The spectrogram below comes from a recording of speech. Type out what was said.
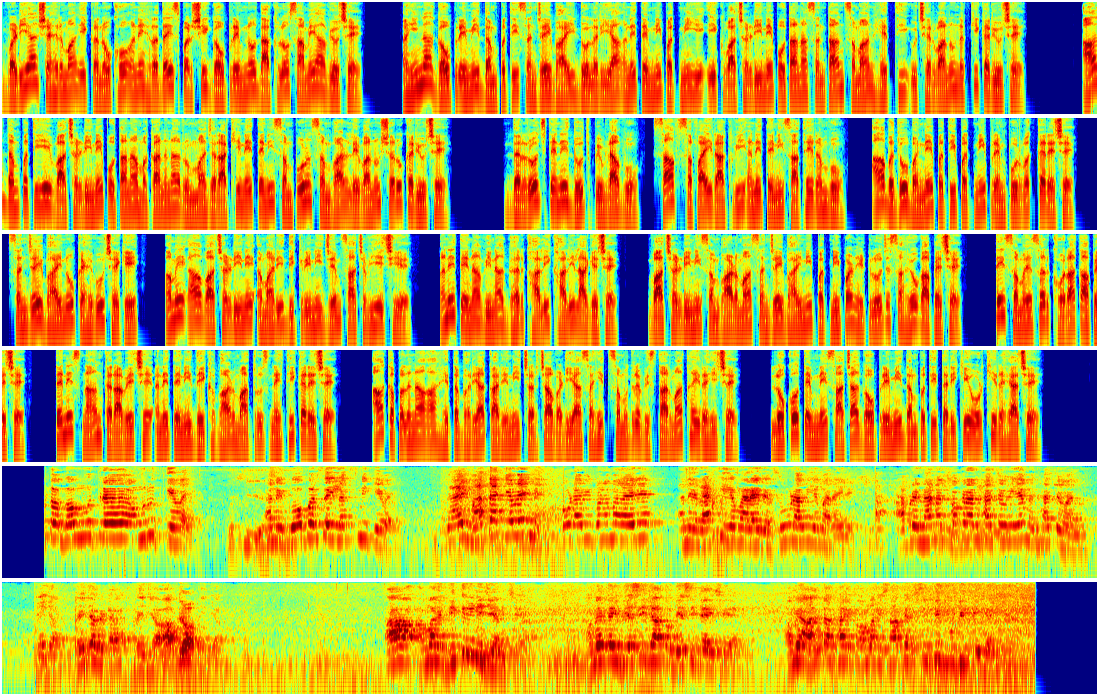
વડિયા શહેરમાં એક અનોખો અને હૃદયસ્પર્શી ગૌપ્રેમનો દાખલો સામે આવ્યો છે. અહીંના ગૌપ્રેમી દંપતી સંજયભાઈ ડોલરિયા અને તેમની પત્નીએ એક વાછરડીને પોતાના સંતાન સમાન હેતથી ઉછેરવાનું નક્કી કર્યું છે. આ દંપતીએ વાછરડીને પોતાના મકાનના રૂમમાં જ રાખીને તેની સંપૂર્ણ સંભાળ લેવાનું શરૂ કર્યું છે. દરરોજ તેને દૂધ પીવડાવવું, સાફ સફાઈ રાખવી અને તેની સાથે રમવું, આ બધું બંને પતિ પત્ની પ્રેમપૂર્વક કરે છે. સંજયભાઈનું કહેવું છે કે અમે આ વાછરડીને અમારી દીકરીની જેમ સાચવીએ છીએ અને તેના વિના ઘર ખાલી ખાલી લાગે છે. વાછરડીની સંભાળમાં સંજયભાઈની પત્ની પણ એટલો જ સહયોગ આપે છે. તે સમયસર ખોરાક આપે છે, તેને સ્નાન કરાવે છે અને તેની દેખભાળ માતૃસ્નેહથી કરે છે. આ કપલના આ હેતભર્યા કાર્યની ચર્ચા વડિયા સહિત સમગ્ર વિસ્તારમાં થઈ રહી છે. લોકો તેમને સાચા ગૌપ્રેમી દંપતી તરીકે ઓળખી રહ્યા છે. તો ગૌમૂત્ર અમૃત કહેવાય. અને ગોબર સહી લક્ષ્મી કહેવાય. ગાય માતા કહેવાય ને ખવડાવી પણ અમારા આયરે અને રાખી અમારા આયરે સુવડાવી અમારા આયરે આપણે નાના છોકરાને સાચવવી એમ જ સાચવવાનું બેટા જો. આ અમારી દીકરીની જેમ છે. અમે કઈ બેસી જા તો બેસી જાય છે. અમે હાલતા થાય તો અમારી સાથે સીધી જ ઊભી થઈ જાય છે.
